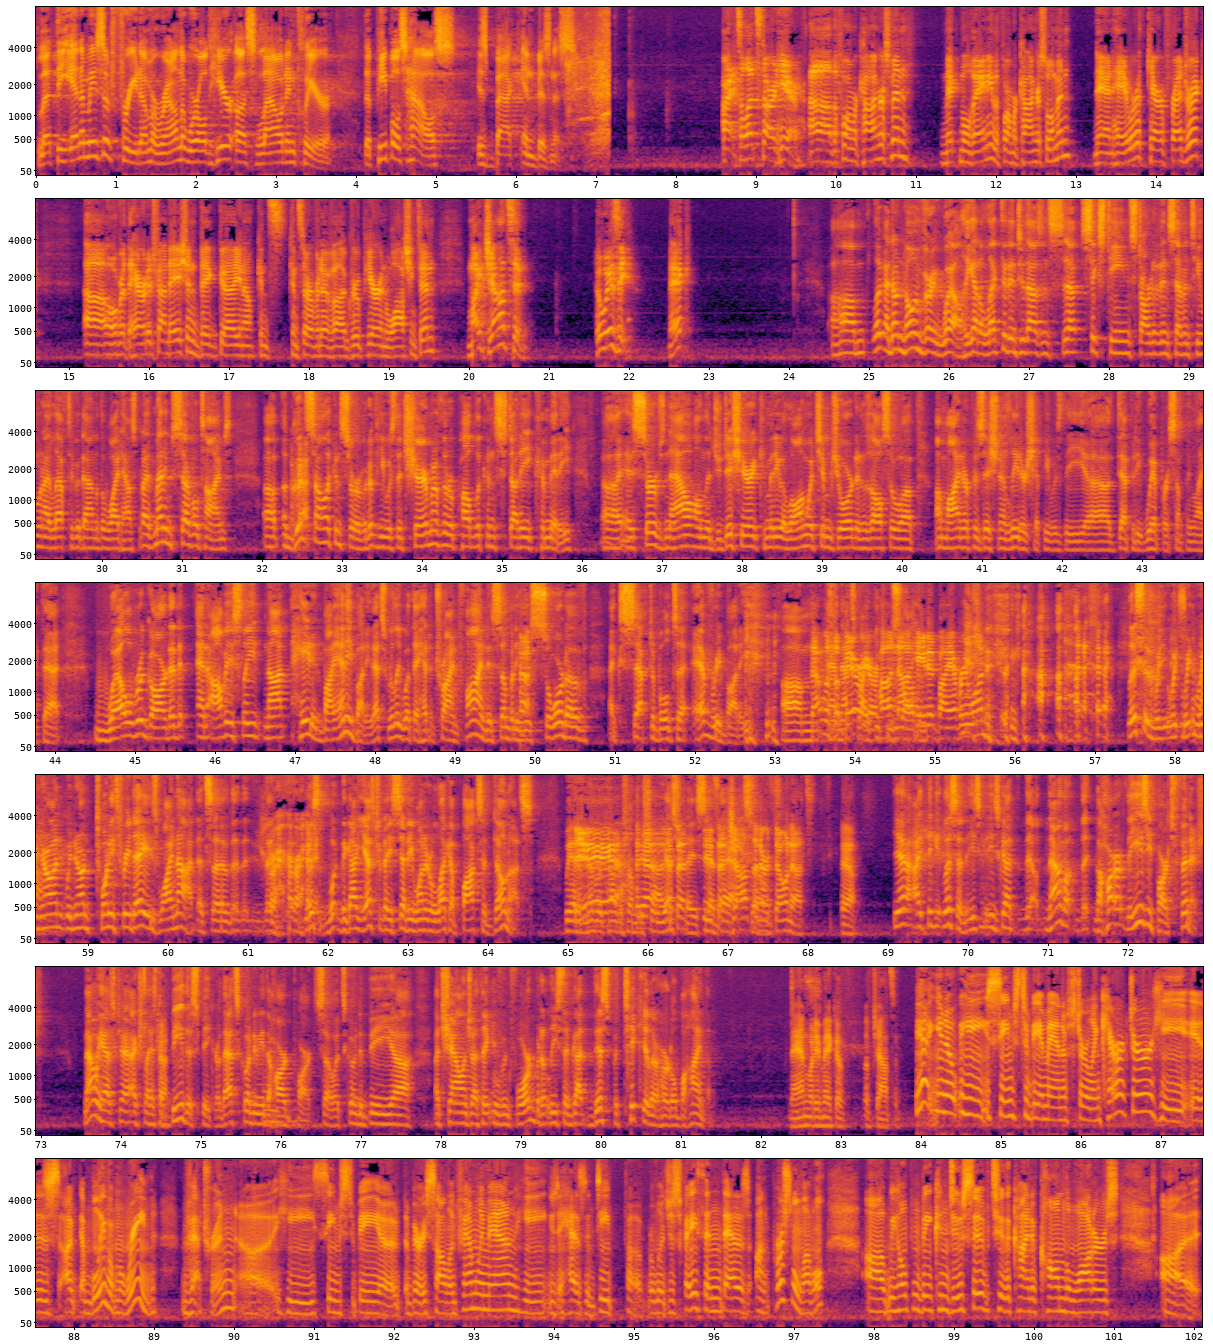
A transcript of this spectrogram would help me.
Let the enemies of freedom around the world hear us loud and clear. The People's House is back in business. All right, so let's start here. Uh, the former congressman, Mick Mulvaney, the former congresswoman, Nan Hayworth, Kara Frederick, uh, over at the Heritage Foundation, big, uh, you know, cons- conservative uh, group here in Washington. Mike Johnson, who is he? Mick? Um, look, I don't know him very well. He got elected in 2016, started in 17 when I left to go down to the White House, but I've met him several times. Uh, a good, solid conservative. He was the chairman of the Republican Study Committee. Uh, and serves now on the Judiciary Committee along with Jim Jordan. Is also a, a minor position in leadership. He was the uh, deputy whip or something like that. Well regarded and obviously not hated by anybody. That's really what they had to try and find is somebody who's sort of acceptable to everybody. Um, That was the barrier, huh? Not the- hated by everyone? Listen, when, you, you're on when you're on 23 days, why not? That's uh, that, that- Right. listen. What, the guy yesterday said he wanted to like a box of donuts. We had a member of Congress on the show yesterday Said, he said that. Johnson so- or donuts. Yeah. Yeah, I think. Listen, he's he's got now the the hard the easy part's finished. Now he has to, actually has to be the speaker. That's going to be the hard part. So it's going to be uh, a challenge, I think, moving forward. But at least they've got this particular hurdle behind them. Nan, what do you make of, of Johnson? Yeah, you know, he seems to be a man of sterling character. He is, I, I believe, a Marine veteran. Uh, he seems to be a, a, very solid family man. He has a deep uh, religious faith, and that is on a personal level. Uh, we hope will be conducive to the kind of calm the waters uh,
